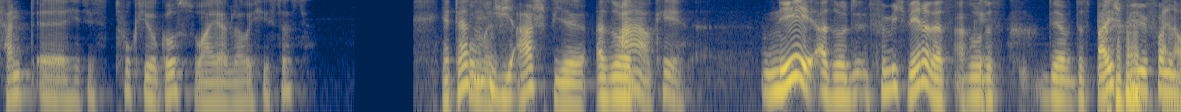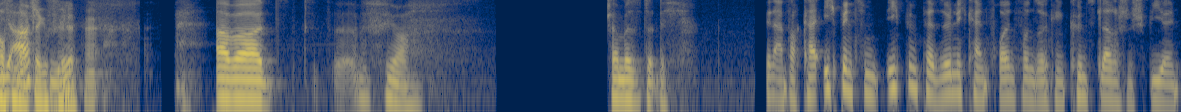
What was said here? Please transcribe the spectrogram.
Fand äh, hier dieses Tokyo Ghostwire, glaube ich, hieß das. Ja, das Komisch. ist ein VR-Spiel. Also, ah, okay. nee, also für mich wäre das so Okay. das, der, das Beispiel von Ein einem VR-Spiel. Gefühle. Aber, d- ja. Scheinbar ist es das nicht. Ich bin einfach kein, ich bin zum, ich bin persönlich kein Freund von solchen künstlerischen Spielen.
